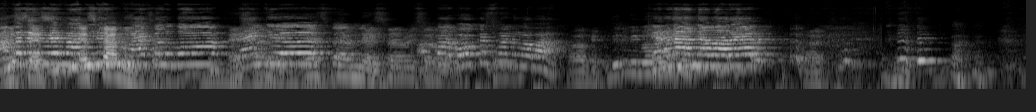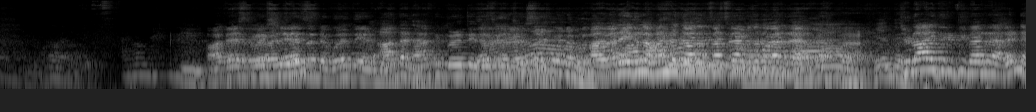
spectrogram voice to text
நான் பேர் ஹாய் சொல்லுங்க. தேங்க்யூ எஸ் ஃபேமிலி அப்பா ஃபோக்கஸ் பண்ணுங்க வா ஓகே திருப்பி போ கனடா அண்ணா வரார் பெஸ்ட் விஷஸ் அந்த பர்த்டே அதான் ஹேப்பி பர்த்டே அது வர இதுல 100000 சப்ஸ்கிரைபர்ஸ் வர்ற ஜூலை திருப்பி வர்ற என்ன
